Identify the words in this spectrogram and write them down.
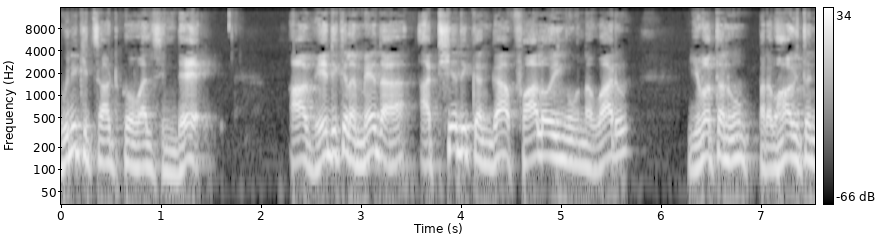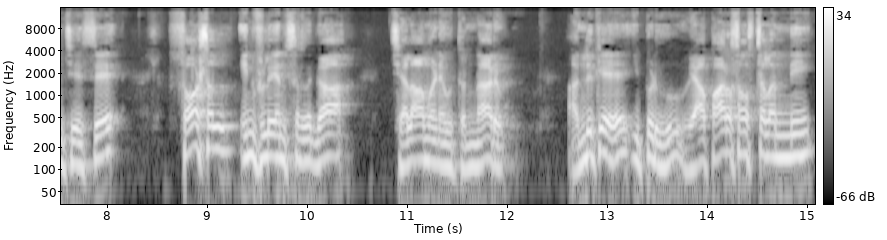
ఉనికి చాటుకోవాల్సిందే. ఆ వేదికల మీద అత్యధికంగా ఫాలోయింగ్ ఉన్నవారు యువతను ప్రభావితం చేసే సోషల్ ఇన్ఫ్లుయెన్సర్గా చలామణి అవుతున్నారు అందుకే ఇప్పుడు వ్యాపార సంస్థలన్నీ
